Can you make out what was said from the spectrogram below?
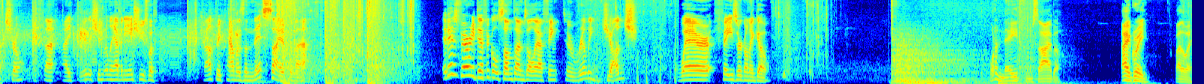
Astro with that IQ. They shouldn't really have any issues with Valkyrie cameras on this side of the map. It is very difficult sometimes, Ollie, I think, to really judge where FaZe are going to go. What a nade from Cyber. I agree, by the way.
